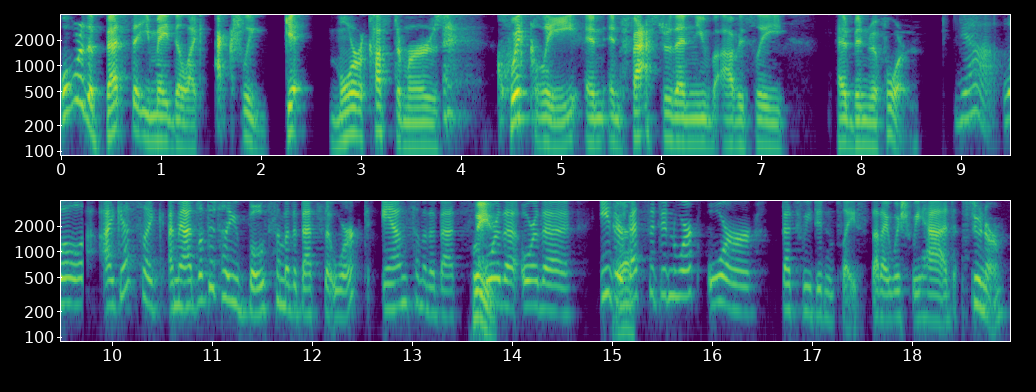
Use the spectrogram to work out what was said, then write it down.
what were the bets that you made to like actually get more customers quickly and and faster than you've obviously had been before? Yeah. Well, I guess like I mean, I'd love to tell you both some of the bets that worked and some of the bets Please. or the or the either yeah. bets that didn't work or bets we didn't place that I wish we had sooner.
